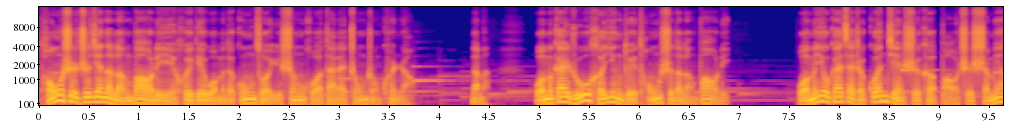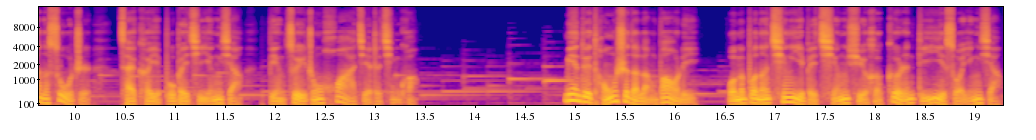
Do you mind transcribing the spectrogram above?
同事之间的冷暴力会给我们的工作与生活带来种种困扰。那么，我们该如何应对同事的冷暴力？我们又该在这关键时刻保持什么样的素质，才可以不被其影响，并最终化解这情况？面对同事的冷暴力，我们不能轻易被情绪和个人敌意所影响，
